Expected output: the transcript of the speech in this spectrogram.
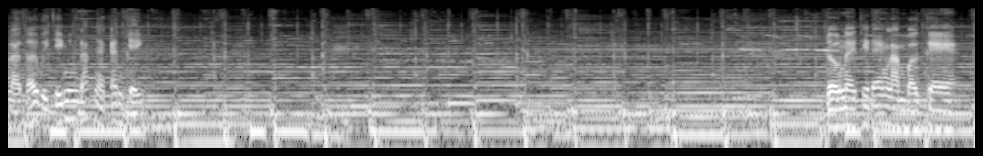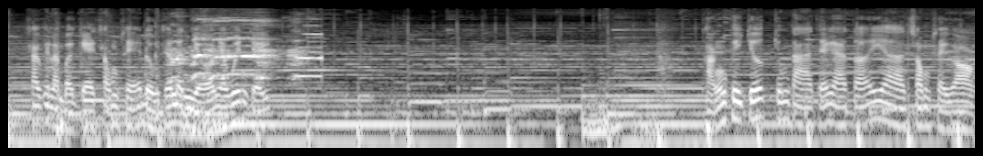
là tới vị trí miếng đất nha các anh chị. Đường này thì đang làm bờ kè. Sau khi làm bờ kè xong sẽ, đường sẽ lên nhựa nha quý anh chị. Thẳng phía trước chúng ta sẽ ra tới à, sông Sài Gòn.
